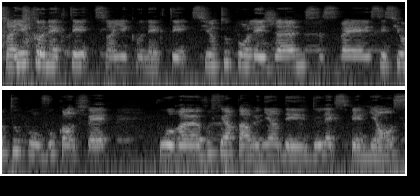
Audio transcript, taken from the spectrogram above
Soyez connectés, soyez connectés. Surtout pour les jeunes, ce serait, c'est surtout pour vous qu'on le fait, pour euh, vous faire parvenir de l'expérience,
